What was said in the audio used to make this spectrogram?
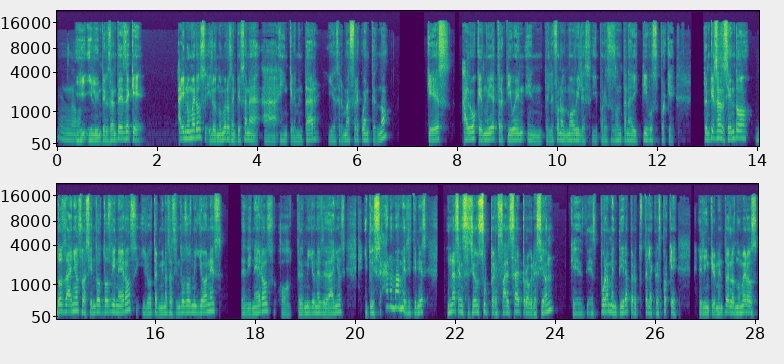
No. Y, y lo interesante es de que hay números y los números empiezan a, a incrementar y a ser más frecuentes, ¿no? Que es algo que es muy atractivo en, en teléfonos móviles y por eso son tan adictivos, porque tú empiezas haciendo dos daños o haciendo dos dineros y luego terminas haciendo dos millones de dineros o tres millones de daños y tú dices, ah, no mames, y tienes una sensación súper falsa de progresión, que es, pura mentira, pero tú te la crees porque el incremento de los números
